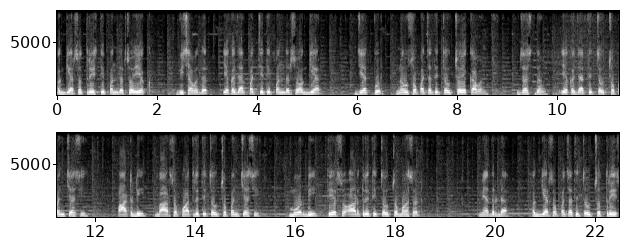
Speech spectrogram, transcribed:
અગિયારસો ત્રીસથી પંદરસો એક. વિસાવદર, એક હજાર પચીસથી પંદરસો અગિયાર. જેતપુર, નવસો પચાસથી ચૌદસો એકાવન. જસદણ, એક હજારથી ચૌદસો પંચ્યાસી. પાટડી, બારસો પાંત્રીસથી ચૌદસો પંચ્યાસી. મોરબી, તેરસો આડત્રીસથી ચૌદસો બાસઠ. મેદરડા અગિયારસો પચાસથી ચૌદસો ત્રીસ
